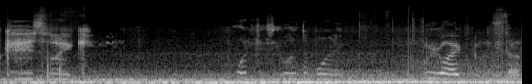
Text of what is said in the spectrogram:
Okay, it's like 1.51 in the morning. We're like doing stuff.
